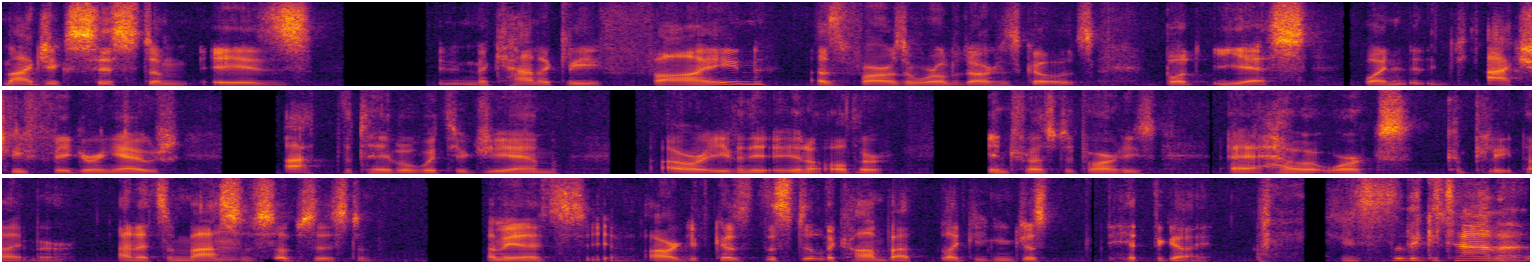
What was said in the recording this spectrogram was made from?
magic system is mechanically fine as far as the world of darkness goes, but yes, when actually figuring out at the table with your GM or even the, you know other interested parties uh, how it works, complete nightmare, and it's a massive subsystem. I mean, it's you know, argue because there's still the combat. Like you can just hit the guy. With the katana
